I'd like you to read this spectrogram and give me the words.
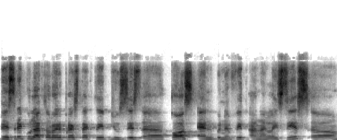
This regulatory perspective uses uh, cost and benefit analysis, uh,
